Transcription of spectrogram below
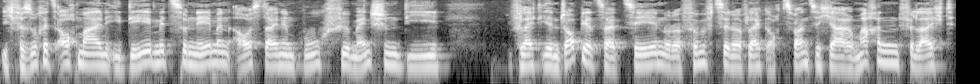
Ich versuche jetzt auch mal eine Idee mitzunehmen aus deinem Buch für Menschen, die vielleicht ihren Job jetzt seit 10 oder 15 oder vielleicht auch 20 Jahre machen, vielleicht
